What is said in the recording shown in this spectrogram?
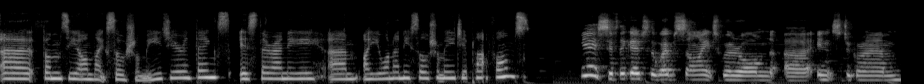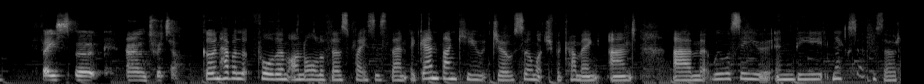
uh, Thumbsie on like social media and things, is there any? Um, are you on any social media platforms? Yes, if they go to the website, we're on uh, Instagram, Facebook, and Twitter. Go and have a look for them on all of those places. Then again, thank you, Jo, so much for coming, and um, we will see you in the next episode.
